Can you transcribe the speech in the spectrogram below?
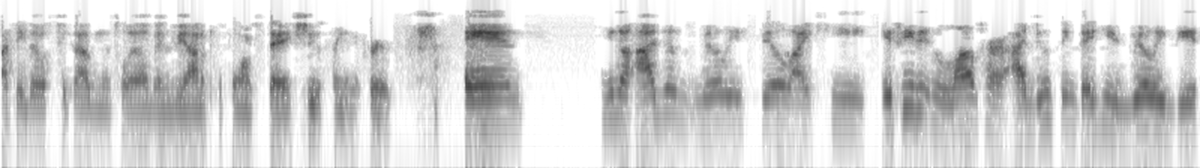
I think that was 2012, and Rihanna performed stage. She was singing the Chris, and you know, I just really feel like he, if he didn't love her, I do think that he really did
